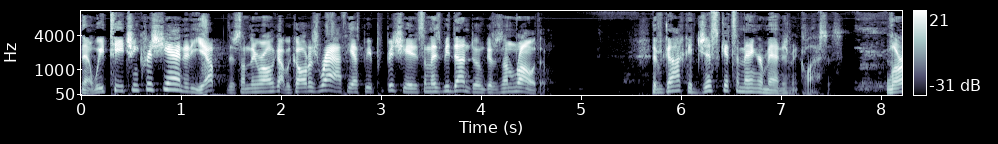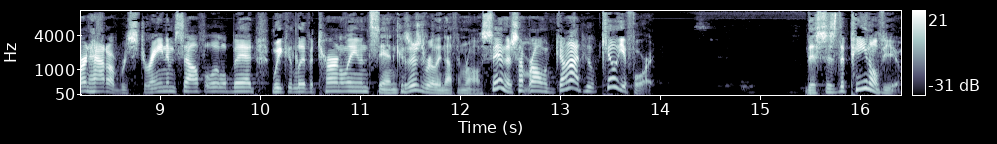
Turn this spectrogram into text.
Now, we teach in Christianity, yep, there's something wrong with God. We call it his wrath. He has to be propitiated. Something has to be done to him because there's something wrong with him. If God could just get some anger management classes, learn how to restrain himself a little bit, we could live eternally in sin because there's really nothing wrong with sin. There's something wrong with God who'll kill you for it. This is the penal view.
